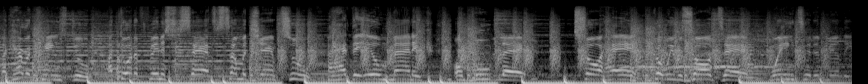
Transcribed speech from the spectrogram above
like hurricanes do. I thought I finished his ass a summer jam too. I had the Illmatic on bootleg. Had, we was all dead. Wayne to the millie.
